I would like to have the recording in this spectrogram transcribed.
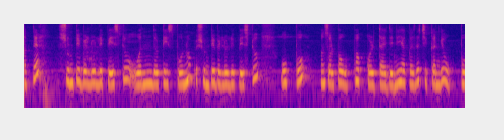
ಮತ್ತು ಶುಂಠಿ ಬೆಳ್ಳುಳ್ಳಿ ಪೇಸ್ಟು, ಒಂದು ಟೀ ಸ್ಪೂನು ಶುಂಠಿ ಬೆಳ್ಳುಳ್ಳಿ ಪೇಸ್ಟು, ಉಪ್ಪು, ಒಂದು ಸ್ವಲ್ಪ ಉಪ್ಪು ಹಾಕ್ಕೊಳ್ತಾ ಇದ್ದೀನಿ. ಯಾಕಂದರೆ ಚಿಕನ್ಗೆ ಉಪ್ಪು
